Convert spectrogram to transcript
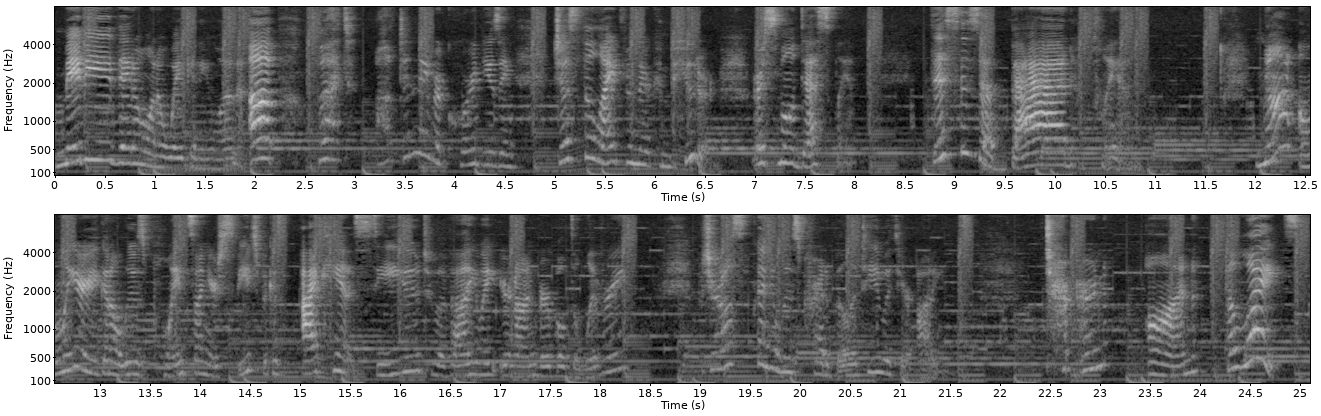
Maybe they don't want to wake anyone up, but often they record using just the light from their computer or a small desk lamp. This is a bad plan. Not only are you going to lose points on your speech because I can't see you to evaluate your nonverbal delivery, but you're also going to lose credibility with your audience. Turn on the lights.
